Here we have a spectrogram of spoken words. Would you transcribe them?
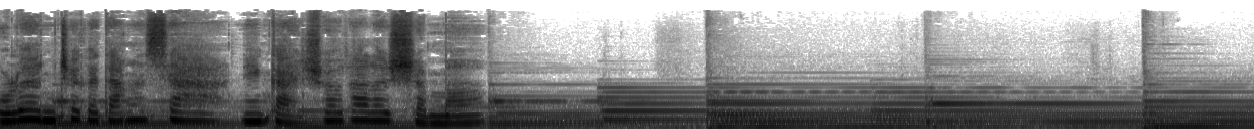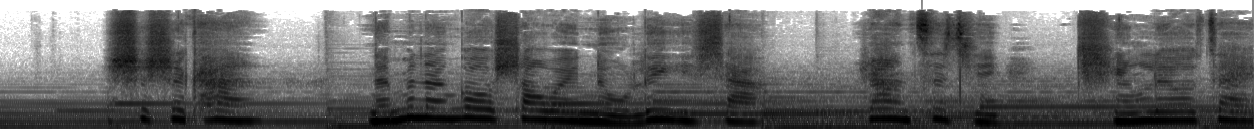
无论这个当下你感受到了什么，试试看能不能够稍微努力一下，让自己停留在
